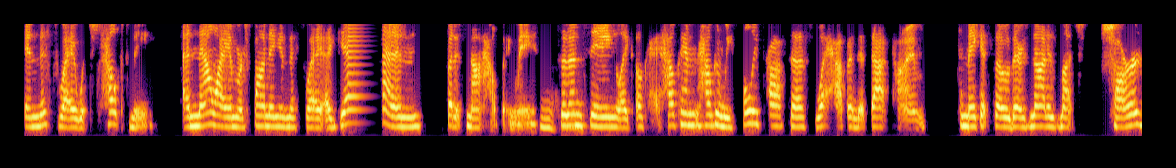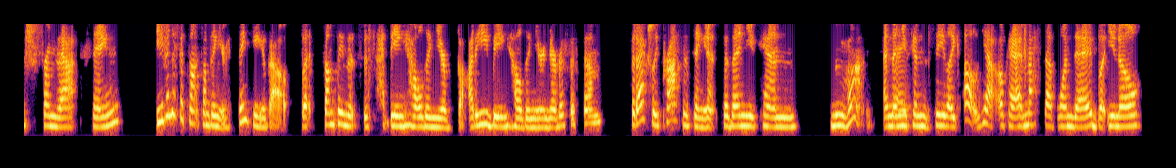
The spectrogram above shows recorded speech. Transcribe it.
in this way, which helped me. And now I am responding in this way again but it's not helping me. Mm-hmm. So then seeing like, okay, how can, how can we fully process what happened at that time to make it so there's not as much charge from that thing, even if it's not something you're thinking about, but something that's just being held in your body, being held in your nervous system, but actually processing it. So then you can move on and then right. you can see like, oh yeah, okay, I messed up one day, but you know,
